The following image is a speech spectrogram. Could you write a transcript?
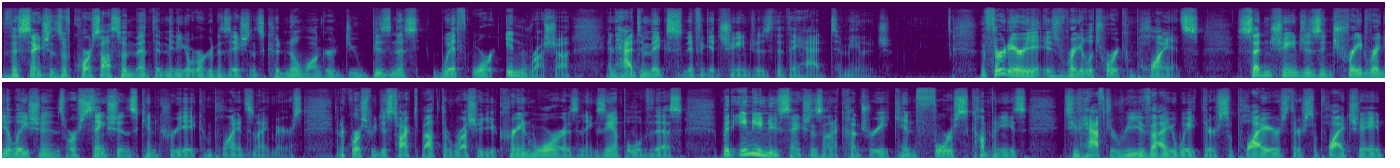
the sanctions, of course, also meant that many organizations could no longer do business with or in Russia and had to make significant changes that they had to manage. The third area is regulatory compliance. Sudden changes in trade regulations or sanctions can create compliance nightmares. And of course, we just talked about the Russia Ukraine war as an example of this. But any new sanctions on a country can force companies to have to reevaluate their suppliers, their supply chain,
